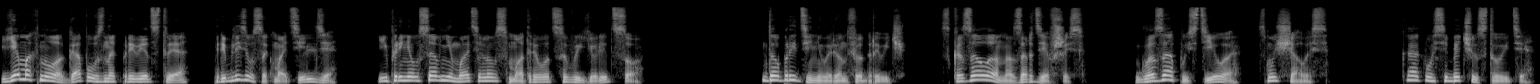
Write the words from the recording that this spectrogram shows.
Я махнул Агапу в знак приветствия, приблизился к Матильде и принялся внимательно всматриваться в ее лицо. «Добрый день, Иларион Федорович», — сказала она, зардевшись. Глаза опустила, смущалась. «Как вы себя чувствуете?»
